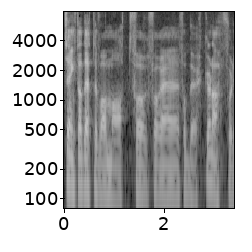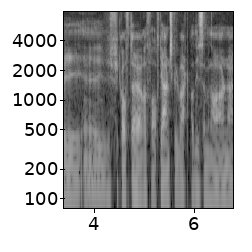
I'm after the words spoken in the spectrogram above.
tenkte at dette var mat for, for, uh, for bøker. da, Fordi uh, vi fikk ofte høre at folk gjerne skulle vært på de seminarene,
